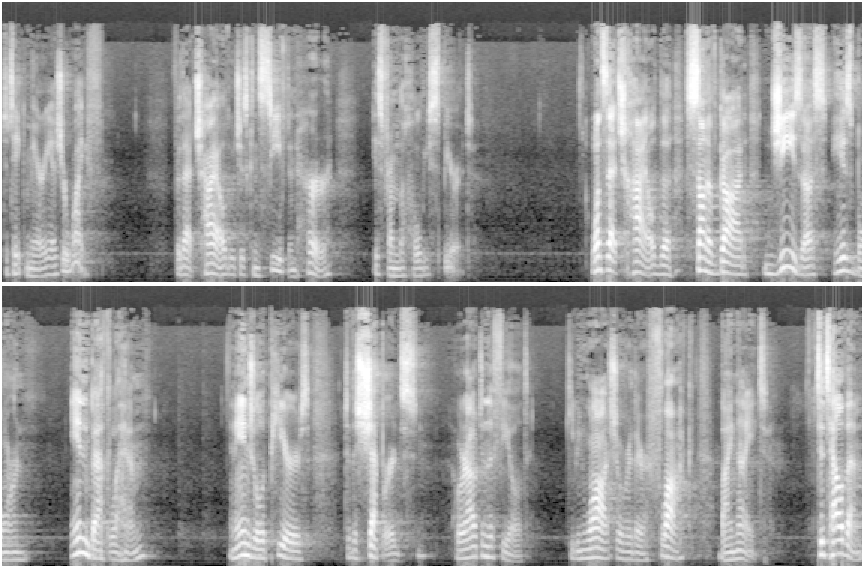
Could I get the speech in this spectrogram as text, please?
to take Mary as your wife, for that child which is conceived in her is from the Holy Spirit. Once that child, the Son of God, Jesus, is born in Bethlehem, an angel appears to the shepherds who are out in the field, keeping watch over their flock by night, to tell them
